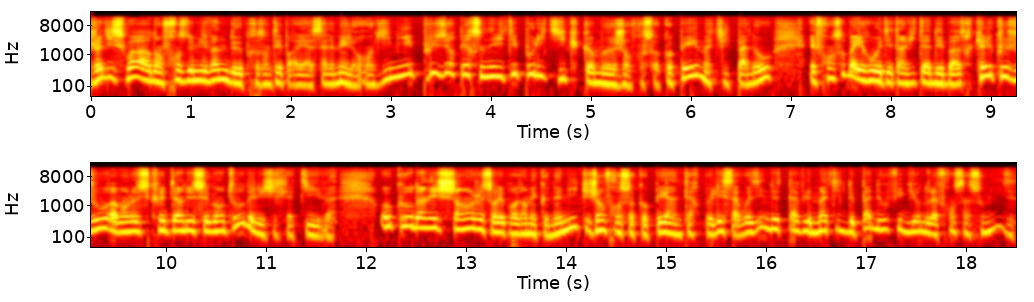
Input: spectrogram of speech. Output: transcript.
Jeudi soir, dans France 2022, présenté par Léa Salamé et Laurent Guimier, plusieurs personnalités politiques comme Jean-François Copé, Mathilde Panot et François Bayrou étaient invités à débattre quelques jours avant le scrutin du second tour des législatives. Au cours d'un échange sur les programmes économiques, Jean-François Copé a interpellé sa voisine de table Mathilde Panot, figure de la France insoumise,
